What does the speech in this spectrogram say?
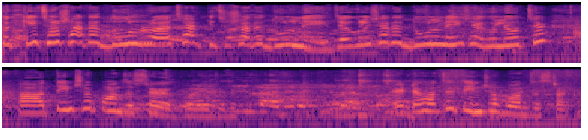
তো কিছুর সাথে দুল রয়েছে, আর কিছুর সাথে দুল নেই। যেগুলির সাথে দুল নেই, সেগুলি হচ্ছে তিনশো পঞ্চাশ টাকা করে। এটা হচ্ছে তিনশো পঞ্চাশ টাকা।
